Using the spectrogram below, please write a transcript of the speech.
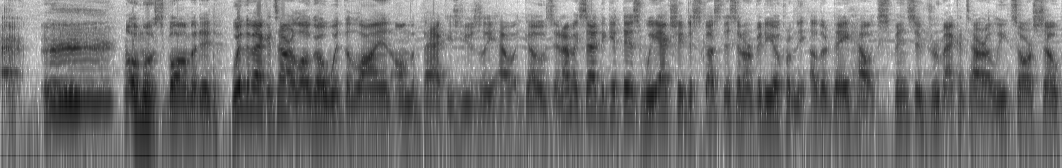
Almost vomited. With the McIntyre logo, with the lion on the back is usually how it goes. And I'm excited to get this. We actually discussed this in our video from the other day, how expensive Drew McIntyre Elites are. So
